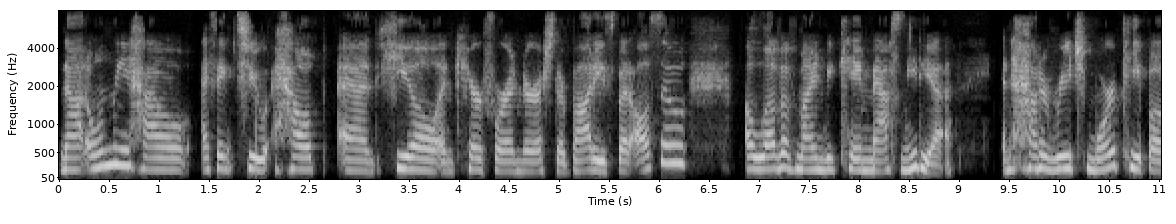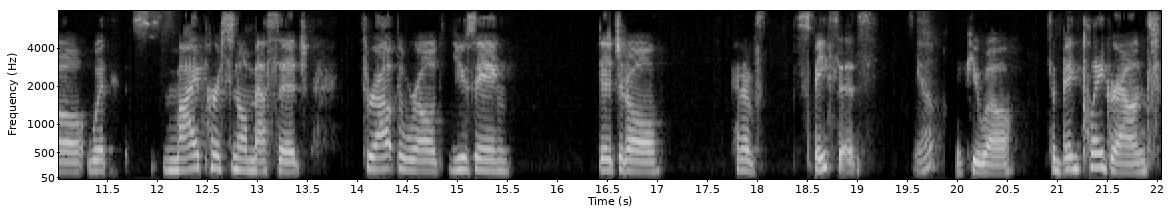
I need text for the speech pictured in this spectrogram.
not only how I think to help and heal and care for and nourish their bodies, but also a love of mine became mass media and how to reach more people with my personal message throughout the world using digital kind of spaces. Yep. If you will. It's a big playground.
